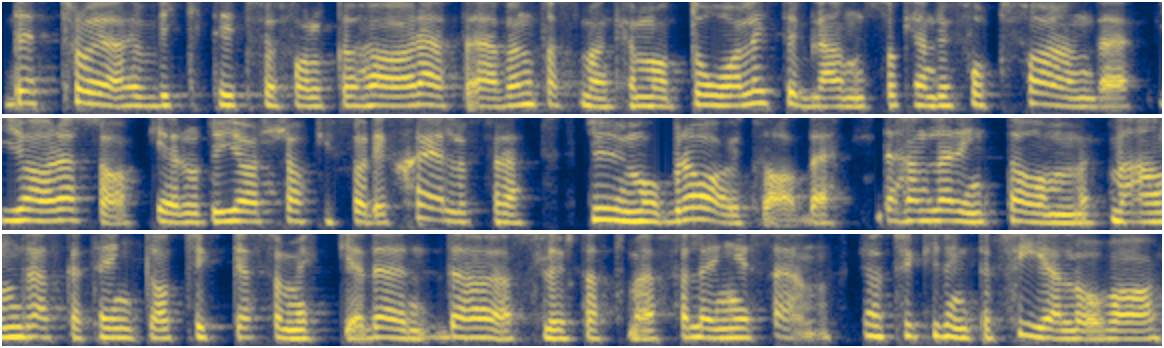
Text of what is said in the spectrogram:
Det tror jag är viktigt för folk att höra att även fast man kan må dåligt ibland så kan du fortfarande göra saker och du gör saker för dig själv för att du mår bra utav det. Det handlar inte om vad andra ska tänka och tycka så mycket. Det, det har jag slutat med för länge sedan. Jag tycker det är inte fel att vara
